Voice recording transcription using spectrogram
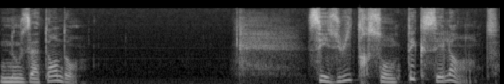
Nous attendons. Ces huîtres sont excellentes.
